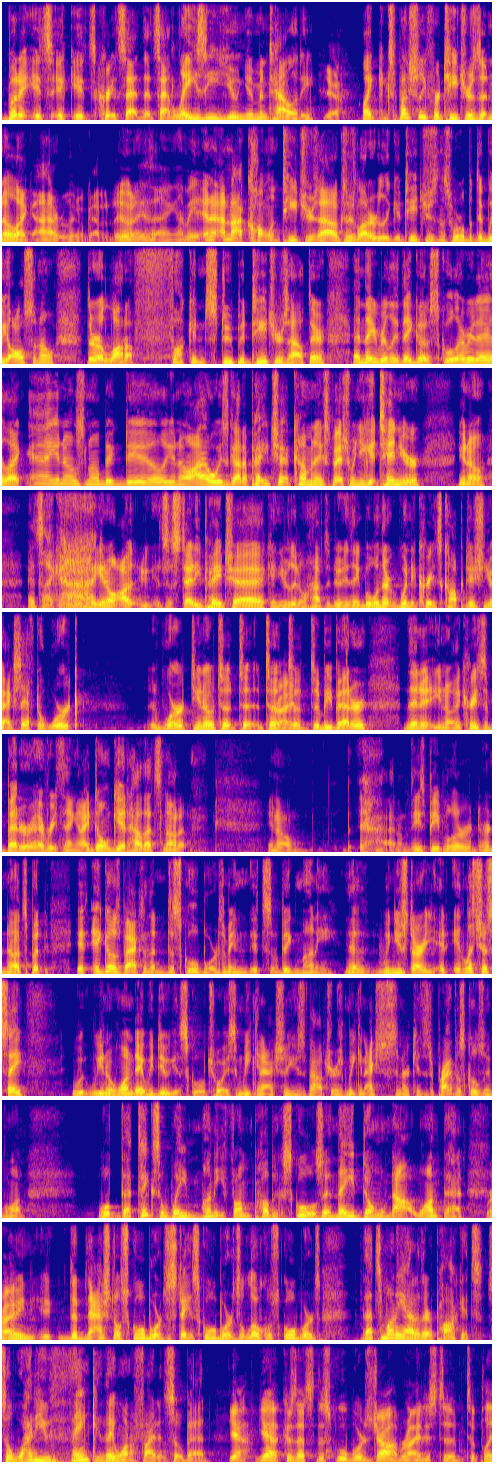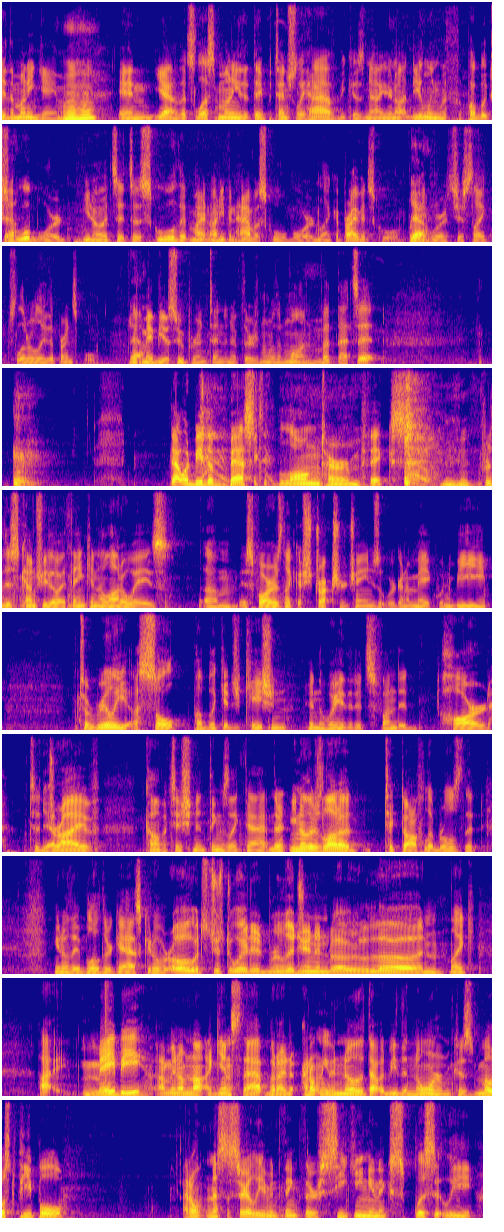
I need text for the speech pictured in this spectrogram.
But it, it's it, it creates that that's that lazy union mentality. Yeah. Like especially for teachers that know, like "Ah, I really don't got to do anything. I mean, and I'm not calling teachers out because there's a lot of really good teachers in this world, but we also know there are a lot of fucking stupid teachers out there, and they really they go to school every day like, eh, you know, it's no big deal. You know, I always got a paycheck coming, in, especially when you get tenure. You know, it's like ah, you know, it's a steady paycheck, and you really don't have to do anything. But when there when it creates competition, you actually have to work worked, you know, to to to, Right. to, to be better, then it you know it creates a better everything. I don't get how that's not a, you know, I don't. These people are, are nuts, but it, it goes back to the, the school boards. I mean, it's a big money. You know, When you start, it, it, let's just say, we, you know, one day we do get school choice and we can actually use vouchers and we can actually send our kids to private schools we want. Well, that takes away money from public schools, and they do not want that. I mean, the national school boards, the state school boards, the local school boards, that's money out of their pockets. So why do you think they want to fight it so bad? Yeah, yeah, because that's the school board's job, right? Is to, to play the money game. Mm-hmm. And yeah, that's less money that they potentially have because now you're not dealing with the public school board. You know, it's it's a school that might not even have a school board, like a private school, right? Yeah. Where it's just like it's literally the principal. Yeah. Mm-hmm. Maybe a superintendent if there's more than one, but that's it. That would be the best long term fix for this country, though. I think in a lot of ways, um, as far as like a structure change that we're going to make, would be to really assault public education in the way that it's funded hard to drive competition and things like that. And there, you know, there's a lot of ticked off liberals that, you know, they blow their gasket over, oh, it's just a way to religion and blah, blah, blah. And like, I, maybe, I mean, I'm not against that, but I, I don't even know that that would be the norm because most people, I don't necessarily even think they're seeking an explicitly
